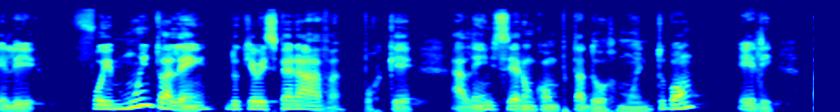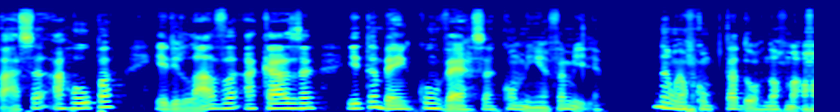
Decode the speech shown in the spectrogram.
Ele foi muito além do que eu esperava, porque além de ser um computador muito bom, ele passa a roupa, ele lava a casa e também conversa com minha família. Não é um computador normal.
